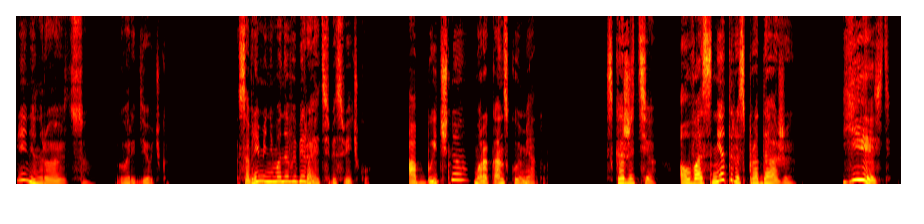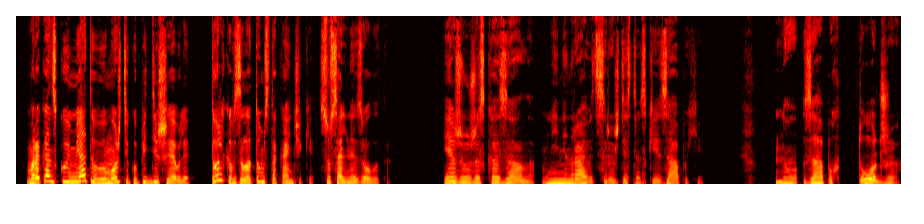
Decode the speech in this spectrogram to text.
«Мне не нравится», — говорит девочка. Со временем она выбирает себе свечку. Обычную марокканскую мяту. «Скажите, а у вас нет распродажи?» «Есть! Марокканскую мяту вы можете купить дешевле, только в золотом стаканчике, сусальное золото». «Я же уже сказала, мне не нравятся рождественские запахи». «Но запах тот же»,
